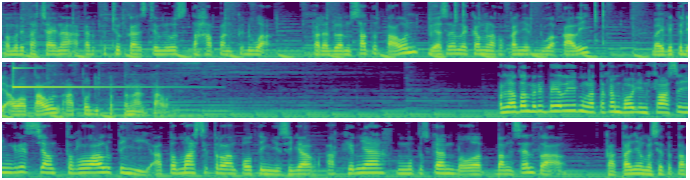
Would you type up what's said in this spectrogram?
pemerintah China akan kucurkan stimulus tahapan kedua. Karena dalam satu tahun biasanya mereka melakukannya dua kali, baik itu di awal tahun atau di pertengahan tahun. Pernyataan dari Bailey mengatakan bahwa inflasi Inggris yang terlalu tinggi atau masih terlampau tinggi sehingga akhirnya memutuskan bahwa bank sentral katanya masih tetap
